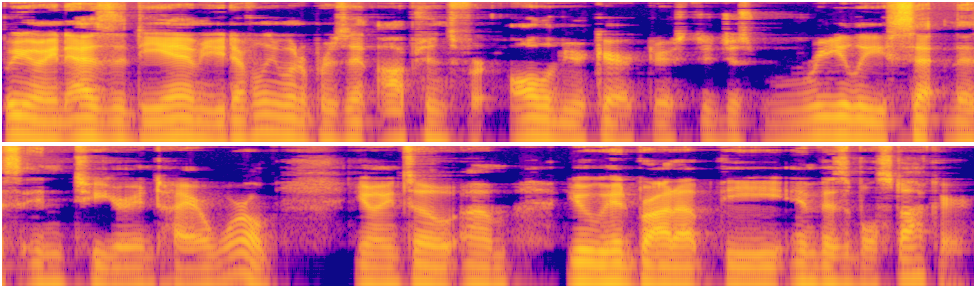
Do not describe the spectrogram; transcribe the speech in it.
But you know, and as the DM, you definitely want to present options for all of your characters to just really set this into your entire world. You know, and so um, you had brought up the invisible stalker.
